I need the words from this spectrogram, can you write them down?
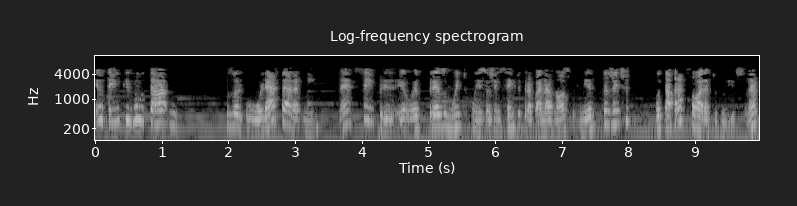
eu tenho que voltar, o olhar para mim, né? Sempre, eu, eu prezo muito com isso, a gente sempre trabalhar nós primeiro, para a gente botar para fora tudo isso, né?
